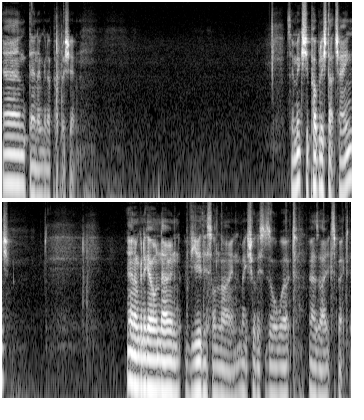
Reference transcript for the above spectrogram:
and then I'm going to publish it. So make sure you publish that change. And I'm going to go on now and view this online, make sure this has all worked as I expected.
